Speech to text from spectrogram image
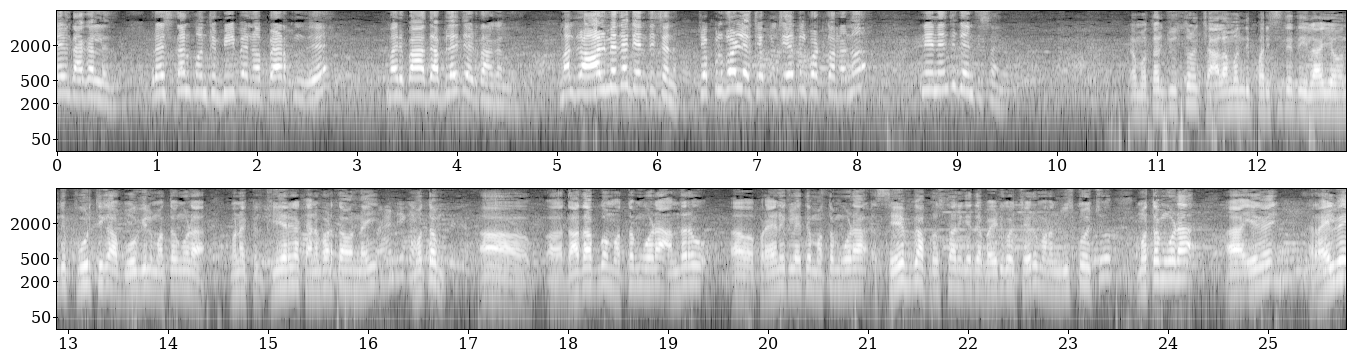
ఏమి తగలేదు ప్రస్తుతానికి కొంచెం బీపీ నొప్పి పెడుతుంది మరి దెబ్బలు అయితే తగలేదు మళ్ళీ రాళ్ళ మీదే గెంతేసాను చెప్పులు కూడా లేవు. చెప్పులు చేతులు పట్టుకున్నాను. నేను ఎందుకు గెంతిస్తాను ఆ మొత్తం చూస్తున్నాం. చాలా మంది పరిస్థితి అయితే ఇలాగే ఉంది. పూర్తిగా ఆ బోగీలు మొత్తం కూడా మనకు క్లియర్గా కనబడతా ఉన్నాయి మొత్తం దాదాపుగా మొత్తం కూడా అందరూ ప్రయాణికులు అయితే మొత్తం కూడా సేఫ్గా ప్రస్తుతానికి అయితే బయటకు వచ్చారు. మనం చూసుకోవచ్చు. మొత్తం కూడా ఏదే రైల్వే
